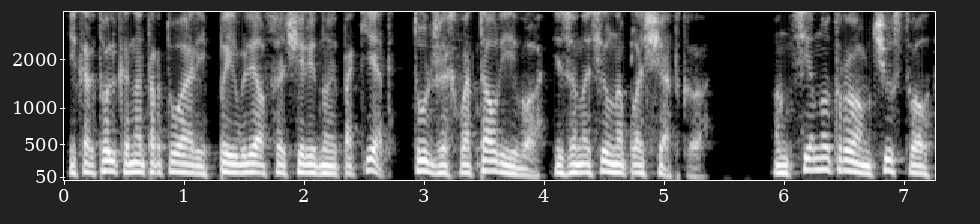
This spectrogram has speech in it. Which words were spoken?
и как только на тротуаре появлялся очередной пакет, тут же хватал его и заносил на площадку. Он всем нутром чувствовал,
